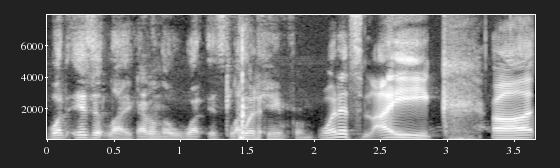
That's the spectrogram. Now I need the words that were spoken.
What is it like? I don't know what it's like What- came from. What it's like? Uh,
